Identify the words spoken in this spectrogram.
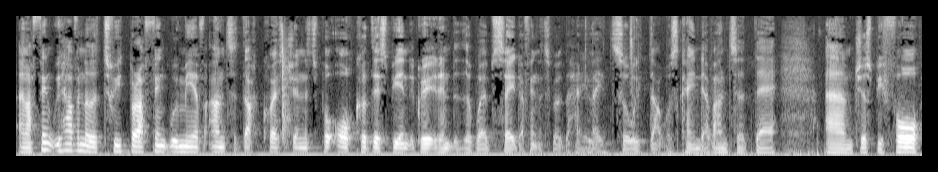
And I think we have another tweet, but I think we may have answered that question. It's put, or could this be integrated into the website? I think that's about the highlight. So we, that was kind of answered there um, just before.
